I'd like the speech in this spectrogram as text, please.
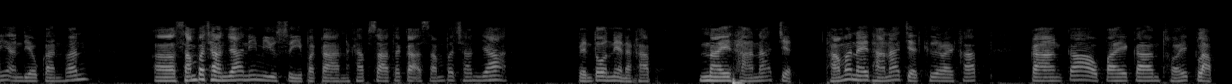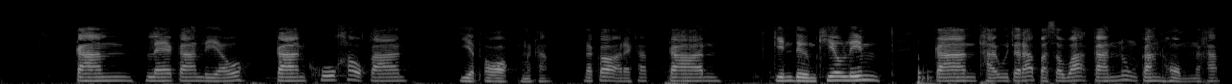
นี้อันเดียวกันเพราะฉะนั้น สัมปชัญญะนี้มีอยู่สี่ประการนะครับ สาธกะสัมปชัญญะเป็นต้นเนี่ยนะครับ ในฐานะเจ็ดถามว่าในฐานะเจ็ดคืออะไรครับ การก้าวไปการถอยกลับ การแลการเหลียว การคู่เข้าการเหยียดออกนะครับ แล้วก็อะไรครับ การกินดื่มเคี้ยวลิ้ม การถ่ายอุจจาระปัสสาวะการนุ่งการห่มนะครับ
